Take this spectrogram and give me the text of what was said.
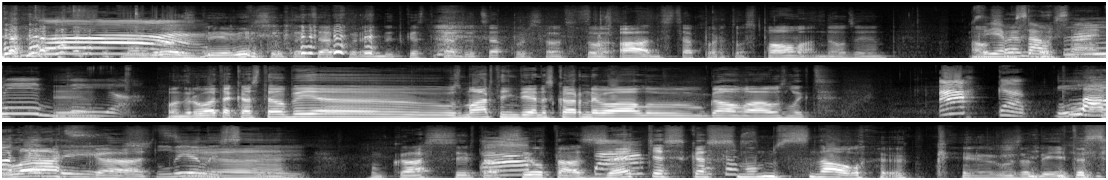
Nē, grozs bija virsū tai cepurē, bet kas tā kā to cepuru sauc? To ādas cepuru, to spalvām daudziem. Ziemas Ausaini? ausaini. Un rota, kas tev bija uz Mārtiņa dienas karnevālu galvā uzlikts? Lakats, Lieliski. Un kas ir tās siltās zeķes, kas mums nav uzadītas?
